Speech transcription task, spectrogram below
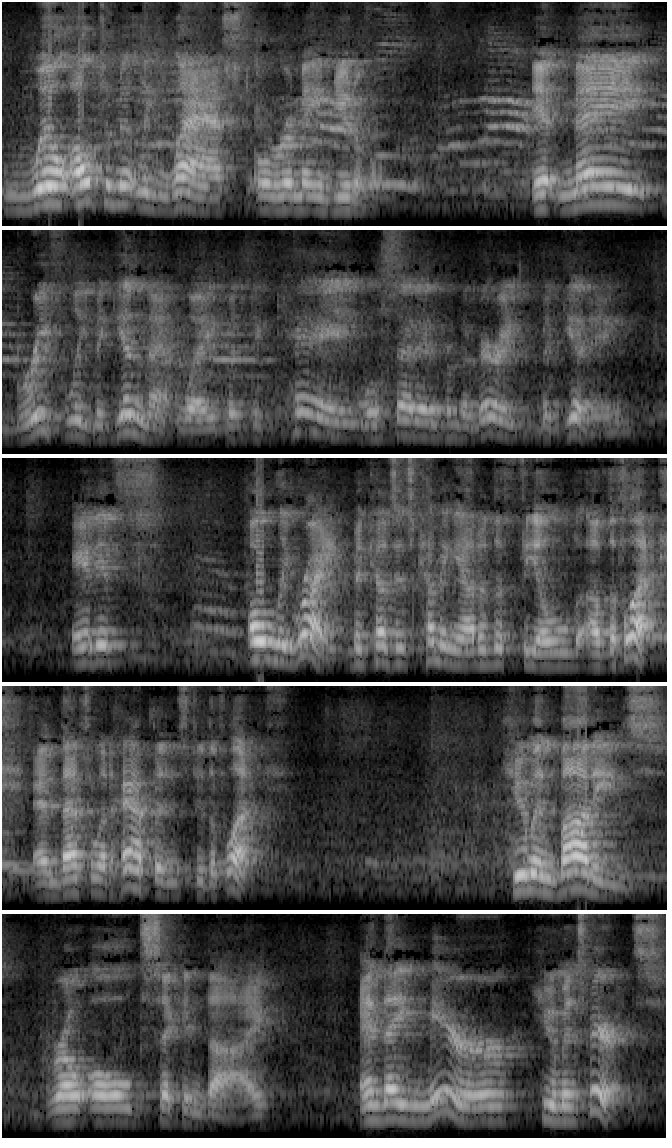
will ultimately last or remain beautiful. It may briefly begin that way, but decay will set in from the very beginning, and it's only right because it's coming out of the field of the flesh, and that's what happens to the flesh. Human bodies grow old, sick, and die, and they mirror human spirits.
